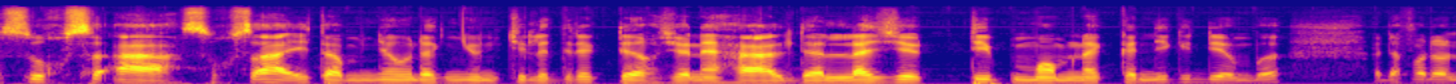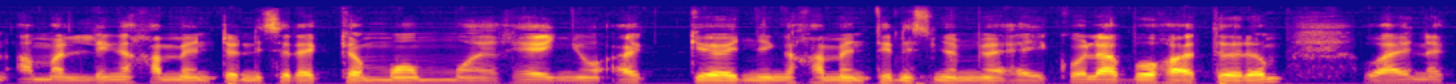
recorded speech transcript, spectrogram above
source a source a itam ñëw nag ñun ci le directeur général de l'AGETIP moom nag ni ki démb dafa doon amal li nga xamante ni si rek moom mooy réunion ak euh, ñi nga xamante ni si ñoom ñooy ay collaborateur am waaye nag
